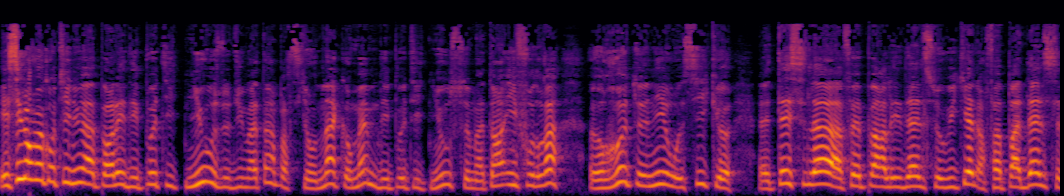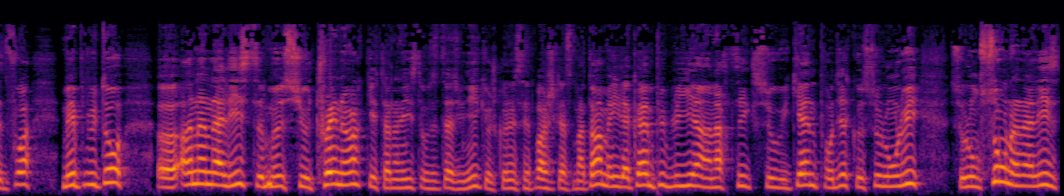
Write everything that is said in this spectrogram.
Et si l'on veut continuer à parler des petites news du matin, parce qu'il y en a quand même des petites news ce matin, il faudra euh, retenir aussi que euh, Tesla a fait parler d'elle ce week-end, enfin pas d'elle cette fois, mais plutôt euh, un analyste, Monsieur Trainer, qui est analyste aux États-Unis, que je connaissais pas jusqu'à ce matin, mais il a quand même publié un article ce week-end pour dire que selon lui, selon son analyse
